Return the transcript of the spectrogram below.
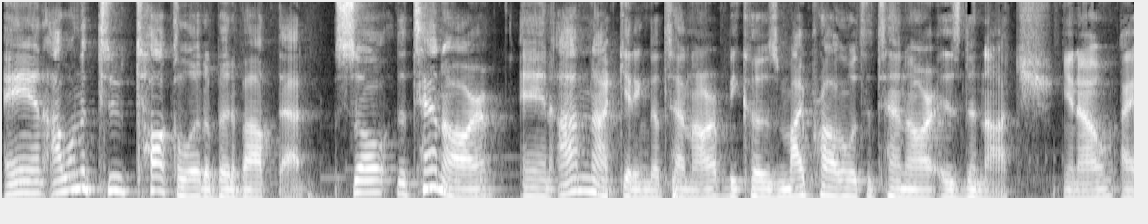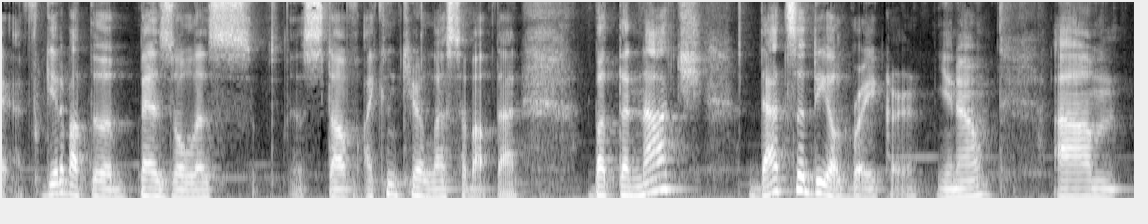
And I wanted to talk a little bit about that. So the 10R, and I'm not getting the 10R because my problem with the 10R is the notch. You know, I forget about the bezel-less stuff. I couldn't care less about that. But the notch, that's a deal breaker, you know? Um,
